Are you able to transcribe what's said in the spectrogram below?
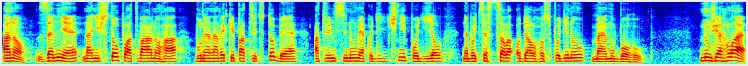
Ano, země, na níž stoupla tvá noha, bude na věky patřit tobě a tvým synům jako dědičný podíl, neboť se zcela oddal hospodinu mému bohu. Nuže hle,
